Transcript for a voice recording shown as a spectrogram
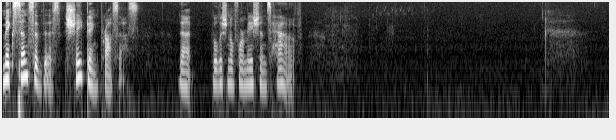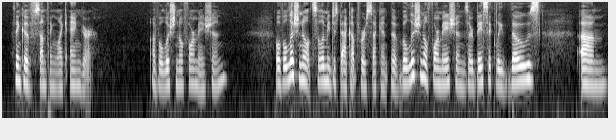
make sense of this shaping process that volitional formations have. Think of something like anger, a volitional formation. Well, volitional, so let me just back up for a second. The volitional formations are basically those um,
